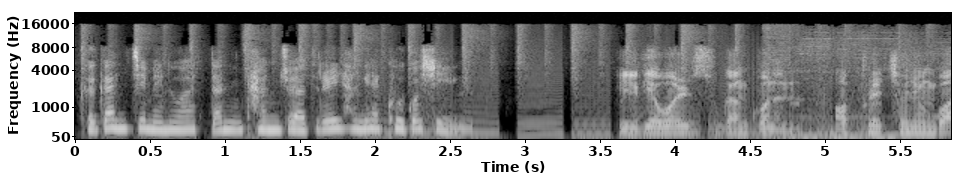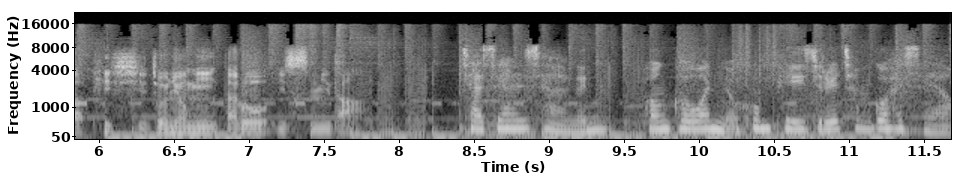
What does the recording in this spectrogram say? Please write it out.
그간 찜해놓았던 강좌들을 향해 고고싱. 1개월 수강권은 어플 전용과 PC 전용이 따로 있습니다. 자세한 사항은 벙커원 홈페이지를 참고하세요.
